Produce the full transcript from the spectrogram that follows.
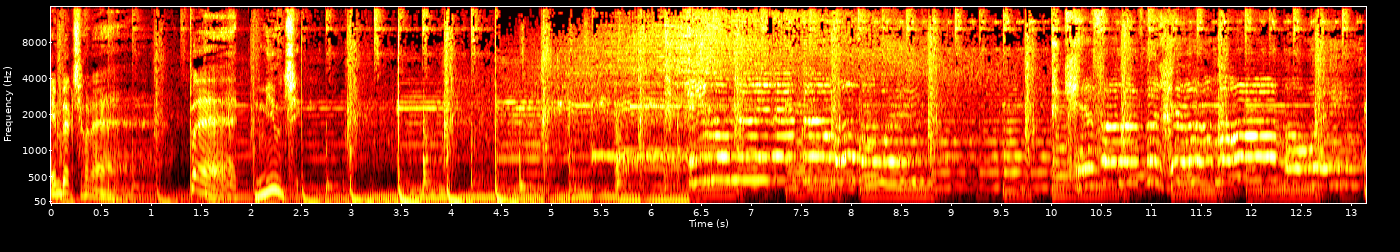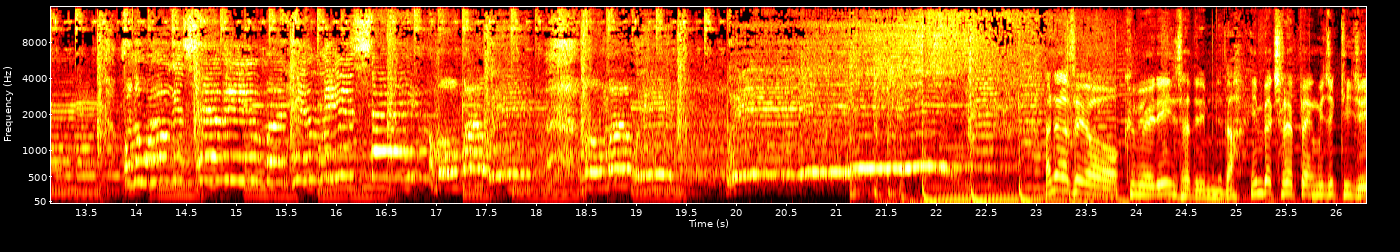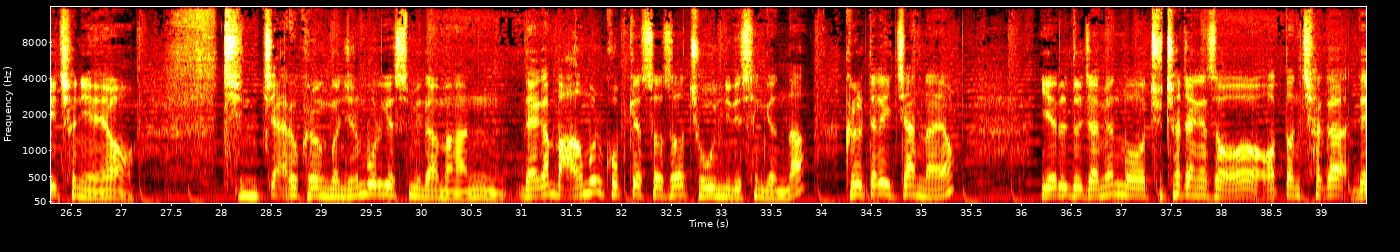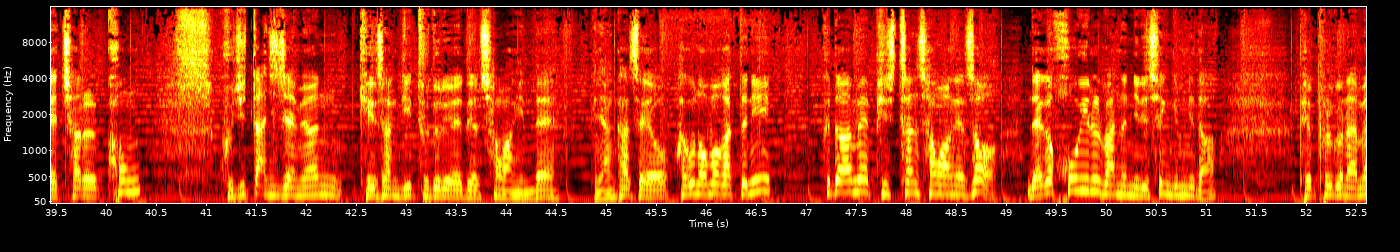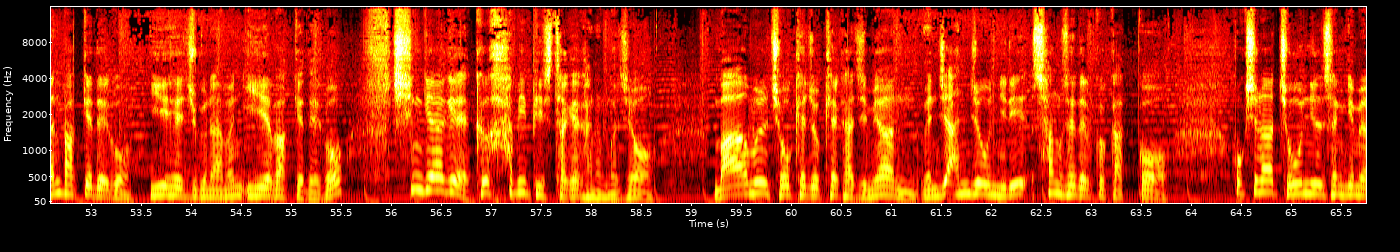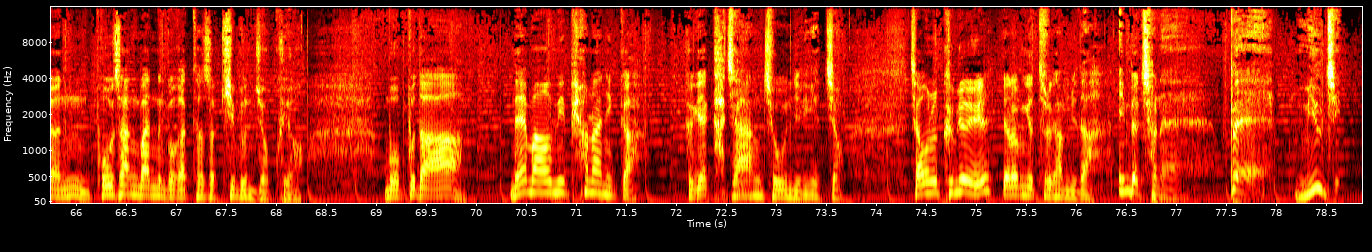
임백천의 백뮤직 안녕하세요. 금요일에 인사드립니다. 임백천의 백뮤직 DJ 천이에요. 진짜로 그런 건지는 모르겠습니다만 내가 마음을 곱게 써서 좋은 일이 생겼나? 그럴 때가 있지 않나요? 예를 들자면 뭐 주차장에서 어떤 차가 내 차를 콩 굳이 따지자면 계산기 두드려야 될 상황인데 그냥 가세요 하고 넘어갔더니 그 다음에 비슷한 상황에서 내가 호의를 받는 일이 생깁니다. 베풀고 나면 받게 되고 이해해주고 나면 이해받게 되고 신기하게 그 합이 비슷하게 가는 거죠. 마음을 좋게 좋게 가지면 왠지 안 좋은 일이 상쇄될 것 같고 혹시나 좋은 일 생기면 보상받는 것 같아서 기분 좋고요. 무엇보다 내 마음이 편하니까 그게 가장 좋은 일이겠죠. 자 오늘 금요일 여러분 곁으로 갑니다. 임백천의 백뮤직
